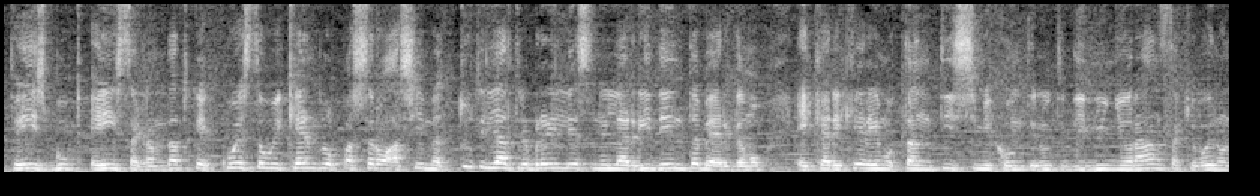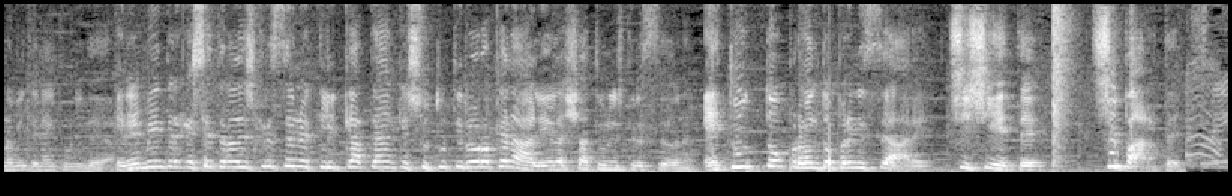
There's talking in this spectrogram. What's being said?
Facebook e Instagram, dato che questo weekend lo passerò assieme a tutti gli altri Braillers nella ridente Bergamo e caricheremo tantissimi contenuti di ignoranza che voi non avete neanche un'idea. E nel mentre che siete nella descrizione cliccate anche su tutti i loro canali e lasciate un'iscrizione. È tutto pronto per iniziare. Ci siete? Si parte!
